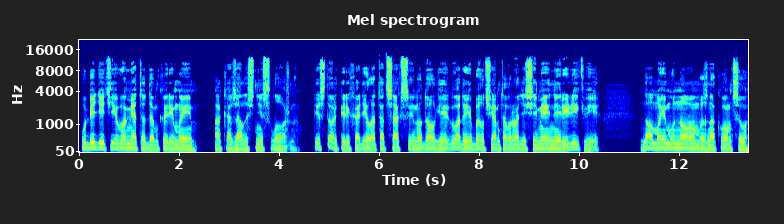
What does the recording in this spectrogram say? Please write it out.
Убедить его методом Каримы оказалось несложно. Пистоль переходил от отца к сыну долгие годы и был чем-то вроде семейной реликвии, но моему новому знакомцу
